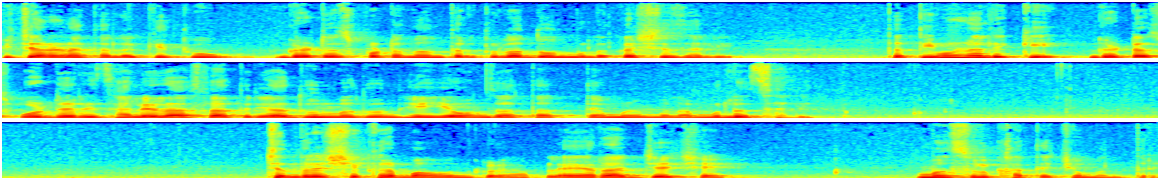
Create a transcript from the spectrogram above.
विचारण्यात आलं की तू घटस्फोटानंतर तुला दोन मुलं कशी झाली? तर ती म्हणाली की घटस्फोट जरी झालेला असला तरी अधूनमधून हे येऊन जातात. त्यामुळे मला मुलं झाली चंद्रशेखर बावनकुळे आपल्या या राज्याचे महसूल खात्याचे मंत्री.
